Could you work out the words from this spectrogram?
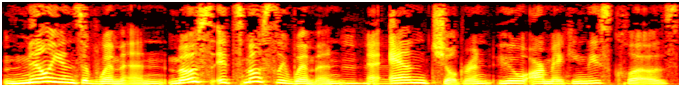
millions of women, most, it's mostly women and children who are making these clothes.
